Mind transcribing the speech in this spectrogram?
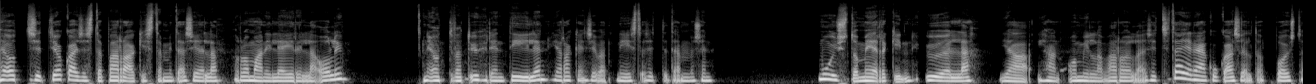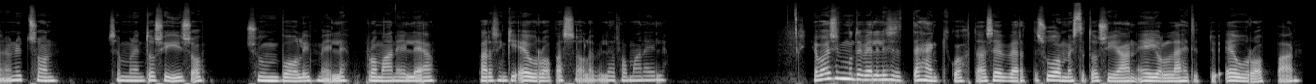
he otti sitten jokaisesta parakista, mitä siellä romanileirillä oli, ne ottivat yhden tiilen ja rakensivat niistä sitten tämmöisen muistomerkin yöllä ja ihan omilla varoilla. Ja sitten sitä ei enää kukaan sieltä ole poistanut. Nyt se on semmoinen tosi iso symboli meille romaneille ja varsinkin Euroopassa oleville romaneille. Ja voisin muuten vielä lisätä tähänkin kohtaan sen verran, että Suomesta tosiaan ei ole lähetetty Eurooppaan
